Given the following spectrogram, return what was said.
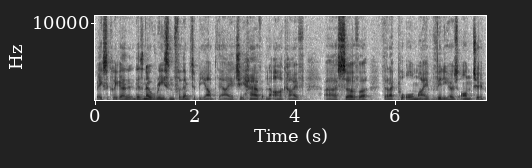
basically. Uh, there's no reason for them to be up there. I actually have an archive uh, server that I put all my videos onto.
